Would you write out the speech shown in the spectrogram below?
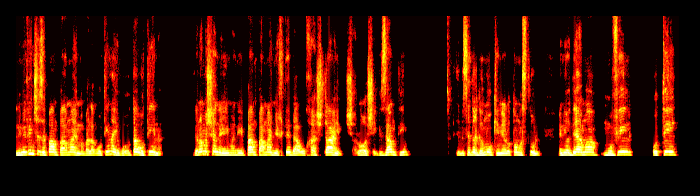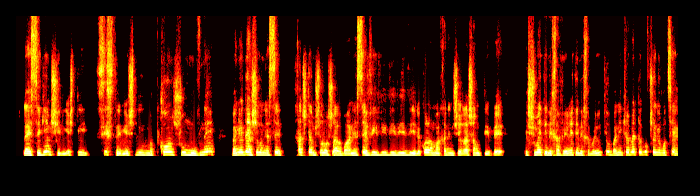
אני מבין שזה פעם פעמיים אבל הרוטינה היא אותה רוטינה. זה לא משנה אם אני פעם פעמיים אחטא בארוחה שתיים, שלוש, הגזמתי, זה בסדר גמור כי אני על אותו מסלול. אני יודע מה מוביל אותי להישגים שלי, יש לי סיסטם, יש לי מתכון שהוא מובנה ואני יודע שאם אני אעשה 1, 2, 3, 4, אני אעשה וי, וי, וי, וי, וי לכל המאכלים שרשמתי והשמעתי לך והראיתי לך ביוטיוב, אני אקבל את הגוף שאני רוצה.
